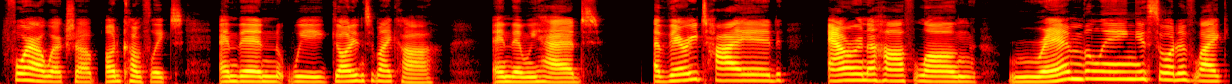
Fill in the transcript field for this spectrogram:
Four-hour workshop on conflict." And then we got into my car, and then we had a very tired, hour and a half long, rambling sort of like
